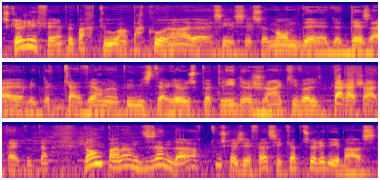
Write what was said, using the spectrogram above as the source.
Ce que j'ai fait un peu partout en parcourant euh, ce monde de, de désert et de cavernes un peu mystérieuses, peuplées de gens qui veulent t'arracher la tête tout le temps. Donc, pendant une dizaine d'heures, tout ce que j'ai fait, c'est capturer des bases,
